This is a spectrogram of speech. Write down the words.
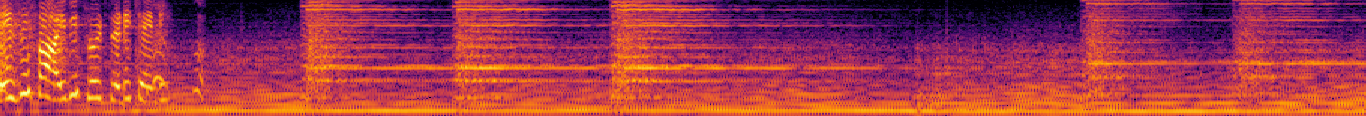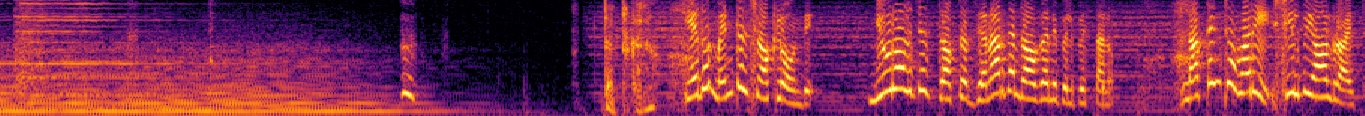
డేజీఫా ఐవి ఫ్లూయిడ్స్ రెడీ చేయండి. డాక్టర్ గారు? ఏదో మెంటల్ షాక్లో ఉంది. న్యూరాలజిస్ట్ డాక్టర్ జనార్దన్ రావు గారిని పిలిపిస్తాను. Nothing to worry she'll be all right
